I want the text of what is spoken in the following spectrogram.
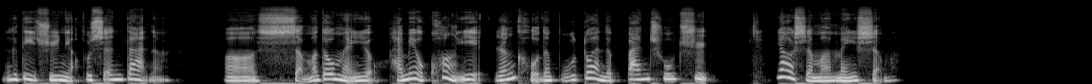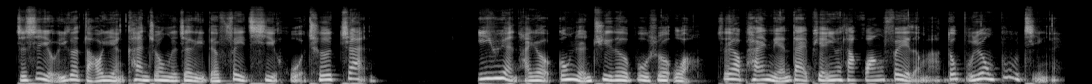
那个地区鸟不生蛋呢，呃，什么都没有，还没有矿业，人口呢不断的搬出去，要什么没什么。”只是有一个导演看中了这里的废弃火车站、医院，还有工人俱乐部，说：“哇，这要拍年代片，因为它荒废了嘛，都不用布景哎。”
